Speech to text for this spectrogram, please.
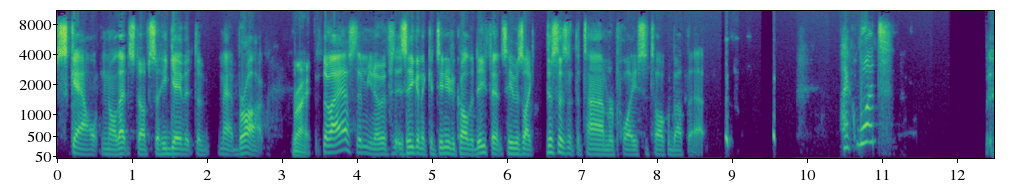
scout and all that stuff, so he gave it to Matt Brock. Right. So I asked him, you know, if is he going to continue to call the defense? He was like, "This isn't the time or place to talk about that." like what? Uh,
